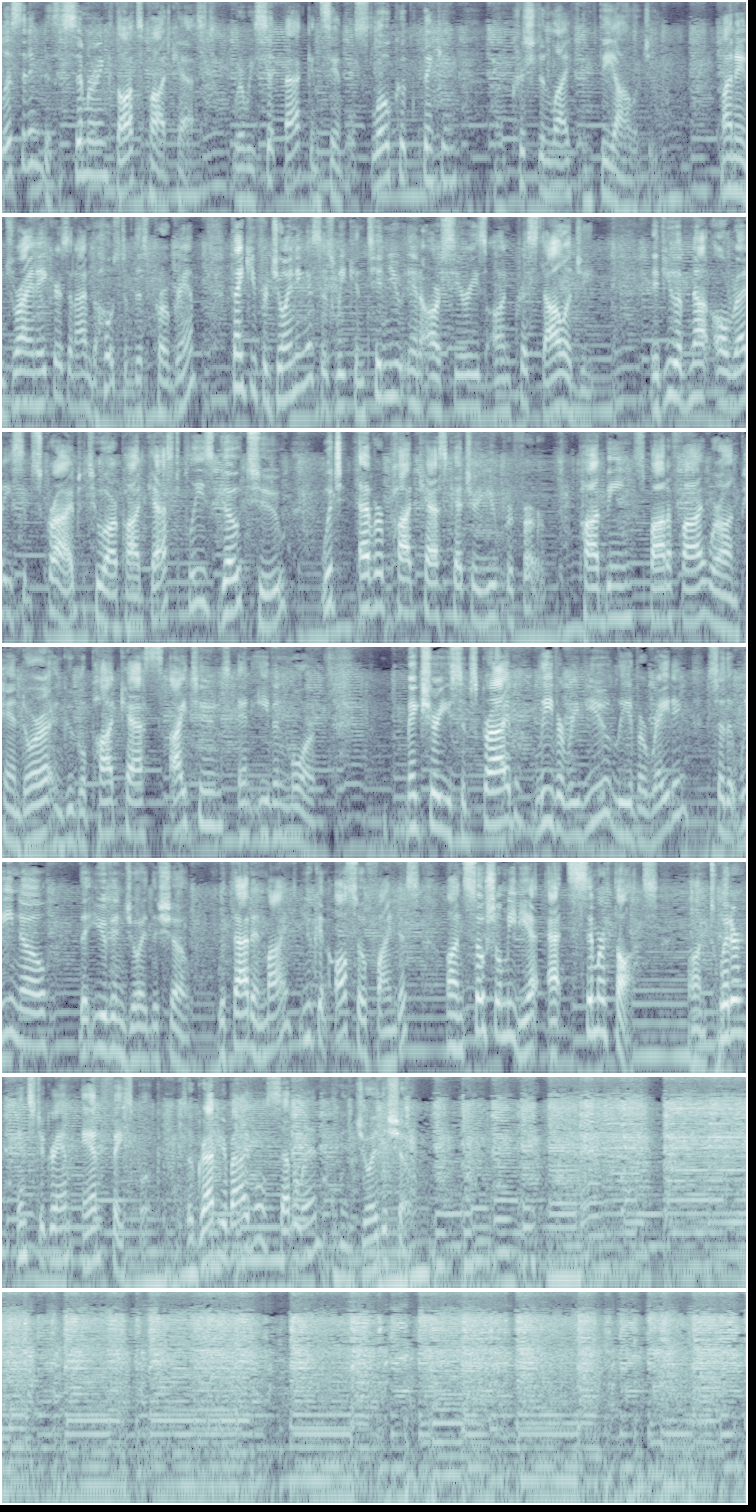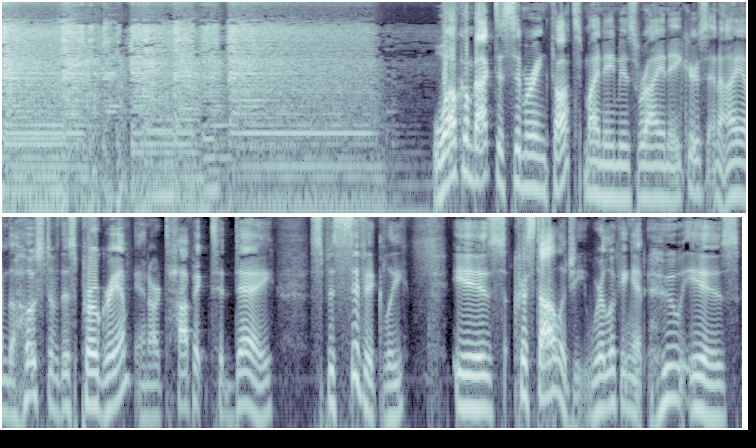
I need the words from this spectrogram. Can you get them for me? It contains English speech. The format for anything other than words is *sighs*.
listening to the Simmering Thoughts Podcast, where we sit back and sample slow cooked thinking on Christian life and theology. My name's Ryan Akers, and I'm the host of this program. Thank you for joining us as we continue in our series on Christology. If you have not already subscribed to our podcast, please go to whichever podcast catcher you prefer Podbean, Spotify, we're on Pandora and Google Podcasts, iTunes, and even more. Make sure you subscribe, leave a review, leave a rating so that we know that you've enjoyed the show. With that in mind, you can also find us on social media at Simmer Thoughts on Twitter, Instagram, and Facebook. So grab your Bible, settle in, and enjoy the show. Welcome back to Simmering Thoughts. My name is Ryan Akers, and I am the host of this program. And our topic today, specifically, is Christology. We're looking at who is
